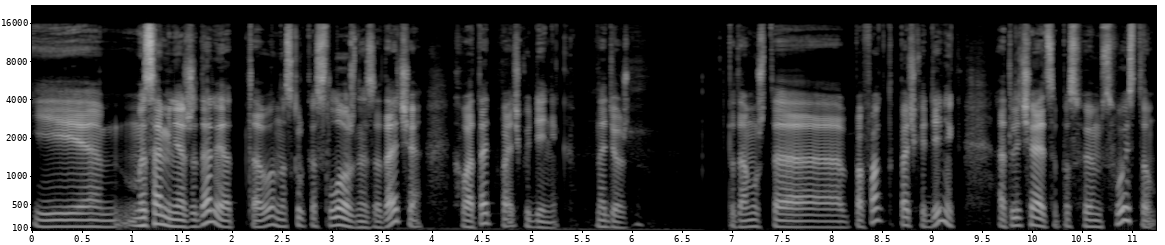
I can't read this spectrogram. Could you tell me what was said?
И мы сами не ожидали от того, насколько сложная задача хватать пачку денег надежно. Потому что по факту пачка денег отличается по своим свойствам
